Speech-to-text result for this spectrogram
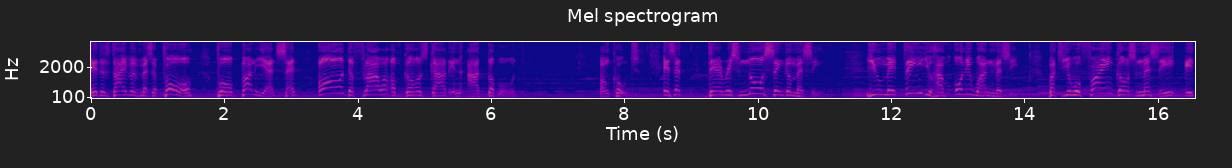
It is diverse mercy. Paul, Paul Bunyan said, All the flower of God's garden are doubled. Unquote. It said, There is no single mercy. You may think you have only one mercy, but you will find God's mercy in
